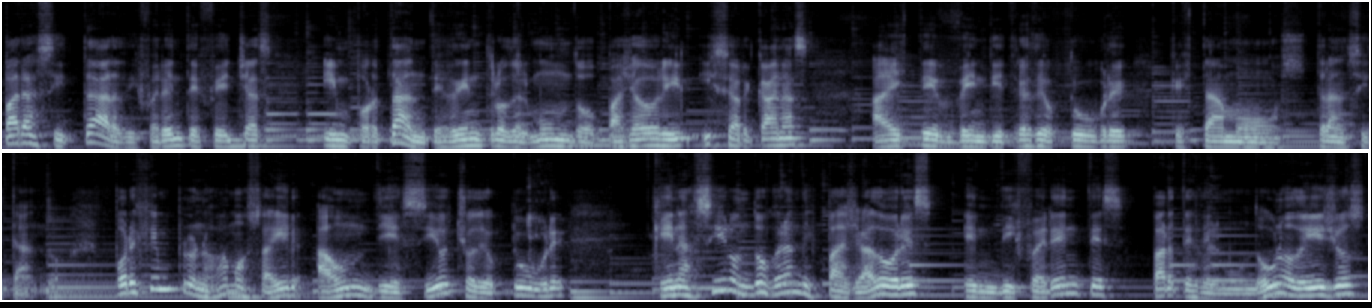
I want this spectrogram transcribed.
para citar diferentes fechas importantes dentro del mundo payadoril y cercanas a este 23 de octubre que estamos transitando. Por ejemplo, nos vamos a ir a un 18 de octubre que nacieron dos grandes payadores en diferentes partes del mundo. Uno de ellos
